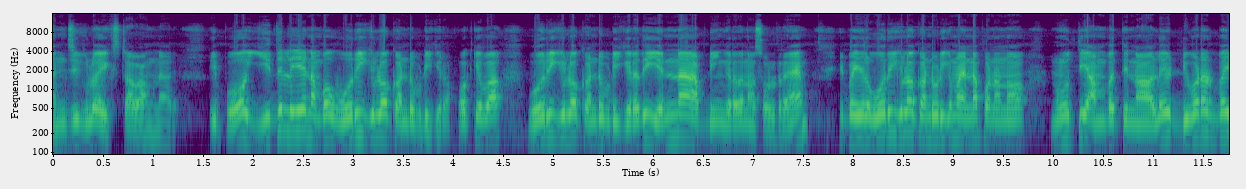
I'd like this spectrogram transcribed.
அஞ்சு கிலோ எக்ஸ்ட்ரா வாங்கினார். இப்போது இதுலேயே நம்ம ஒரு கிலோ கண்டுபிடிக்கிறோம். ஓகேவா ஒரு கிலோ கண்டுபிடிக்கிறது என்ன அப்படிங்கிறத நான் சொல்கிறேன் இப்போ இதில் ஒரு கிலோ கண்டுபிடிக்கணும்னா என்ன பண்ணணும்? நூற்றி ஐம்பத்தி நாலு டிவைடட் பை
